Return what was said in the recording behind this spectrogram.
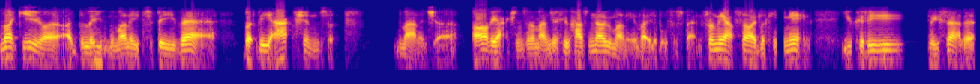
like you, I, I believe the money to be there, but the actions of the manager are the actions of a manager who has no money available to spend. From the outside looking in, you could easily say that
